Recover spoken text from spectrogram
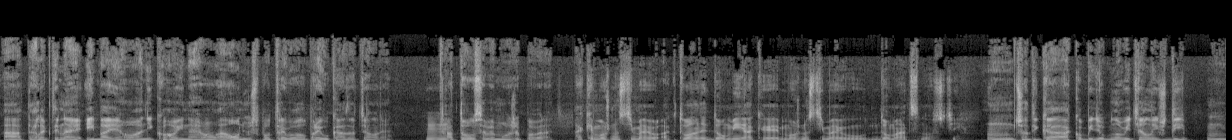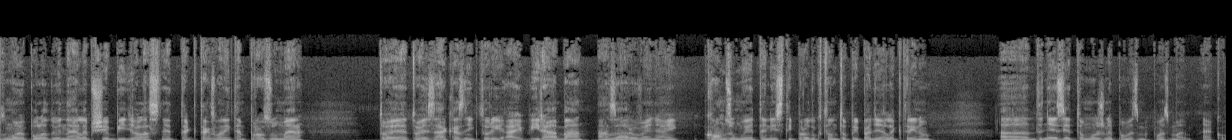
a tá elektrina je iba jeho a nikoho iného a on ju spotreboval preukázateľne. Hmm. A to o sebe môže povedať. Aké možnosti majú aktuálne domy, aké možnosti majú domácnosti? Mm, čo týka ako byť obnoviteľný, vždy mm, z môjho pohľadu je najlepšie byť vlastne tak, tzv. ten prozumer. To je, to je zákazník, ktorý aj vyrába a zároveň aj konzumuje ten istý produkt, v tomto prípade elektrinu. A dnes je to možné povedzme, povedzme ako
